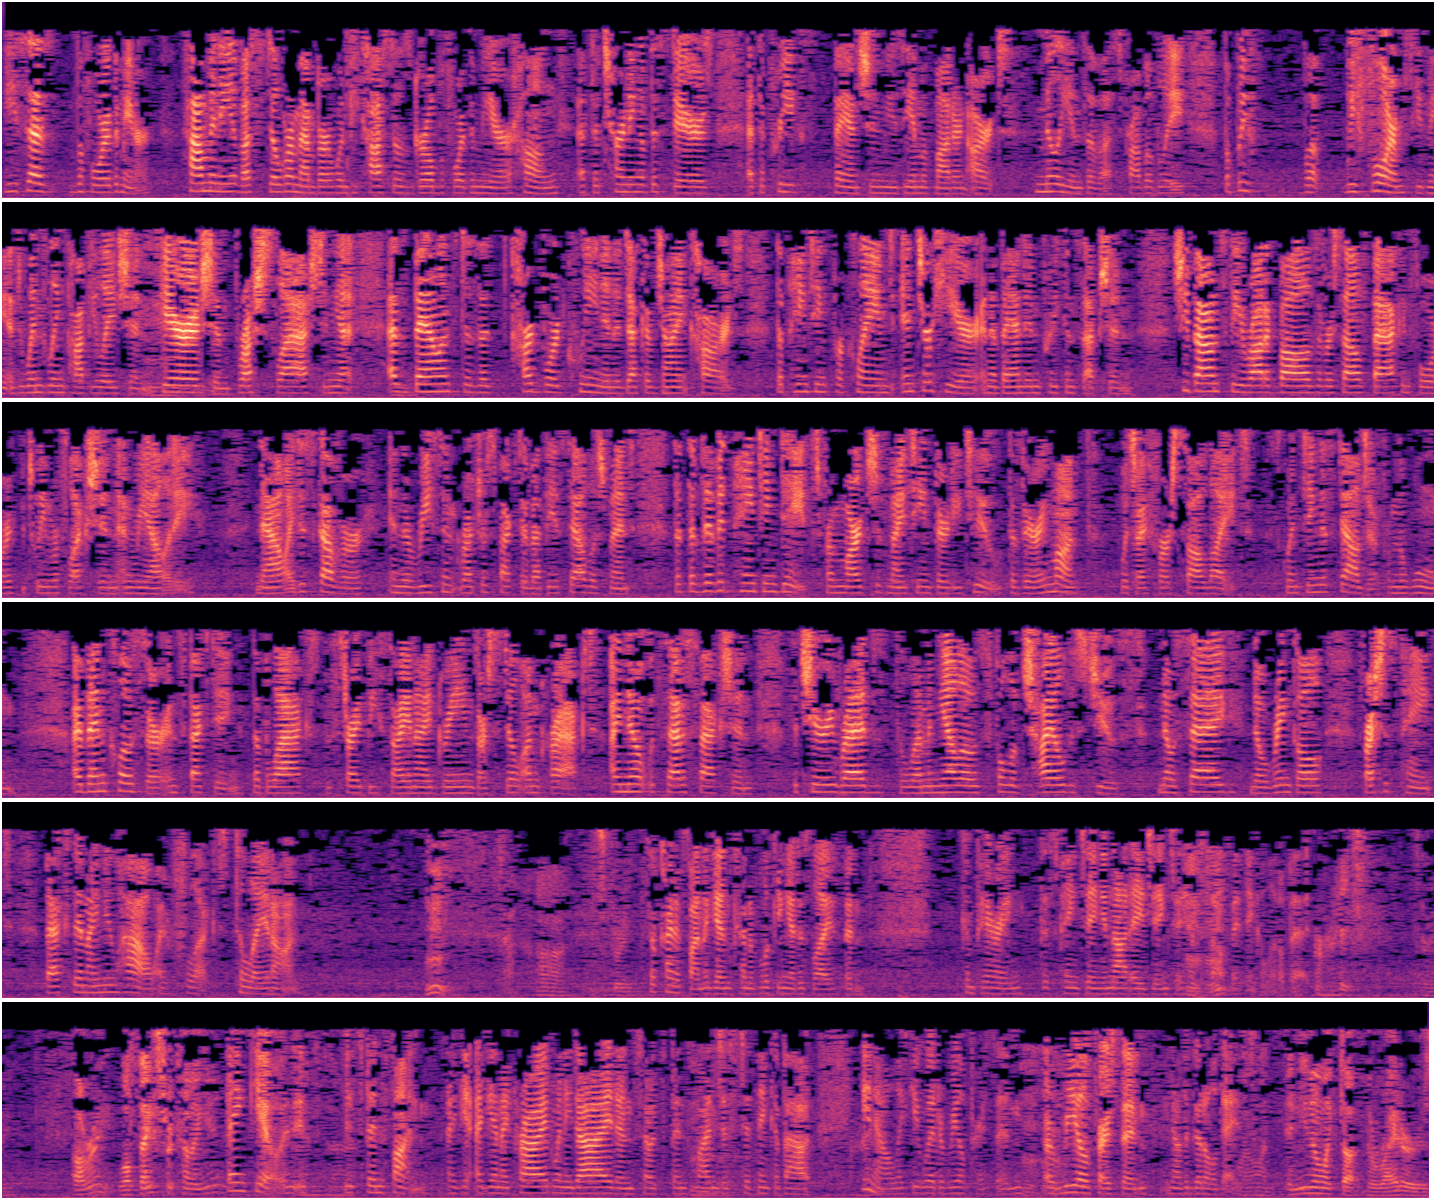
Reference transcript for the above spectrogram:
He says, before the mirror, how many of us still remember when Picasso's Girl Before the Mirror hung at the turning of the stairs at the pre expansion Museum of Modern Art? Millions of us, probably. But we, but we form, excuse me, a dwindling population, mm-hmm. garish and brush slashed, and yet as balanced as a cardboard queen in a deck of giant cards. The painting proclaimed, Enter here, and abandon preconception. She bounced the erotic balls of herself back and forth between reflection and reality. Now I discover, in the recent retrospective at the establishment, that the vivid painting dates from March of 1932, the very month which I first saw light, squinting nostalgia from the womb. I bend closer, inspecting. The blacks, the stripy cyanide greens are still uncracked. I note with satisfaction the cherry reds, the lemon yellows, full of childish juice. No sag, no wrinkle, fresh as paint. Back then I knew how, I reflect, to lay it on. Hmm. So, Uh, that's great. so kind of fun. Again, kind of looking at his life and comparing this painting and not aging to himself, Mhm. I think, a little bit. Right. All right. Well, thanks for coming in. Thank you. It- It's And, uh, it's been fun. Again, again, I cried when he died, and so it's been fun Mhm. just to think about, you know, like you would a real person, a Mhm. real person, you know, the good old days. Well, and, and you know, like the the writers,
